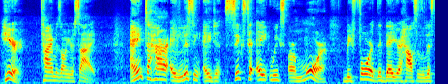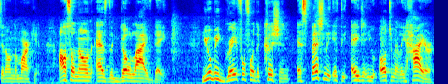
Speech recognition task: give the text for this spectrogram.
Here, time is on your side. Aim to hire a listing agent six to eight weeks or more before the day your house is listed on the market. also known as the go live date. You'll be grateful for the cushion, especially if the agent you ultimately hire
